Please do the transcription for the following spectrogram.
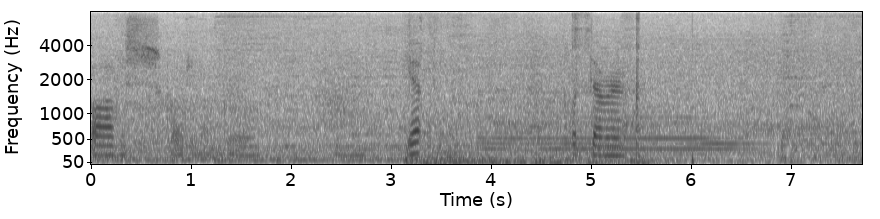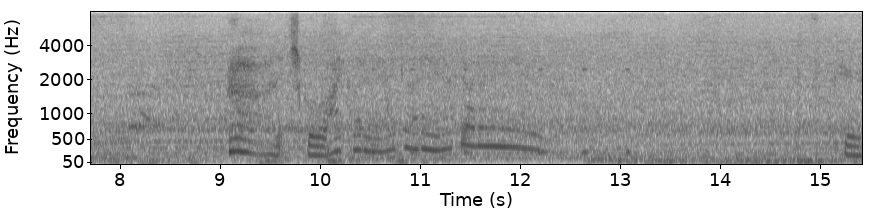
Oh, I've scored. Yep. God damn it. Let's go. I got it. I got it. I got it. Okay.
